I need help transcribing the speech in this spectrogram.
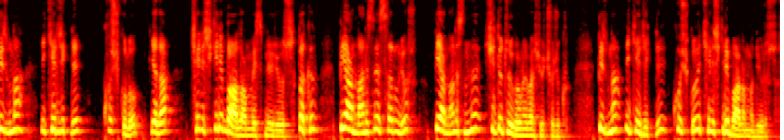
Biz buna ikircikli, kuşkulu ya da çelişkili bağlanma ismini veriyoruz. Bakın bir anda annesine sarılıyor. Bir yandan annesine şiddet uygulamaya başlıyor çocuk. Biz buna ikircikli, kuşkulu çelişkili bağlanma diyoruz.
